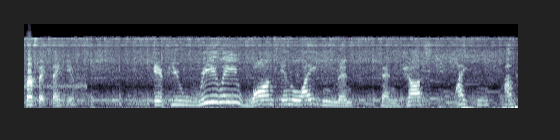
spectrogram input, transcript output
Perfect, thank you. If you really want enlightenment, then just lighten up.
